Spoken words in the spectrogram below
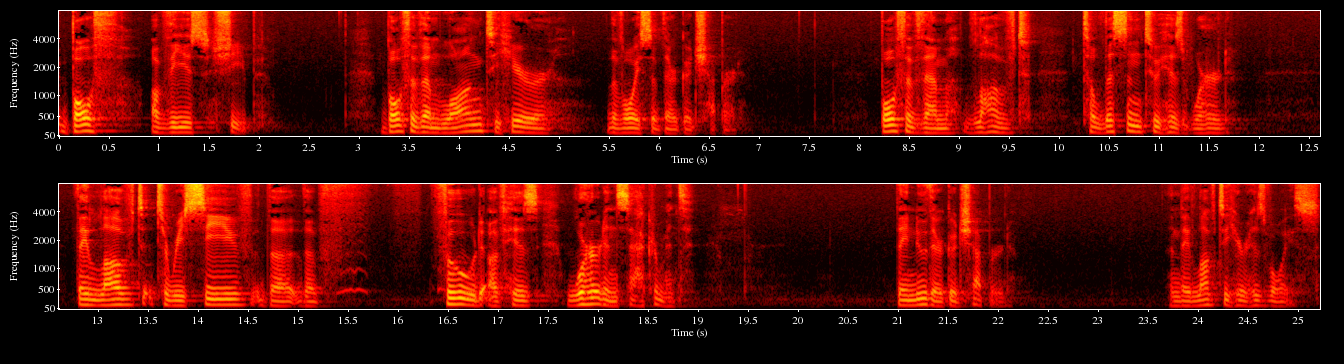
Both of these sheep, both of them long to hear the voice of their good shepherd. Both of them loved to listen to his word. They loved to receive the, the food of his word and sacrament. They knew their good shepherd, and they loved to hear his voice.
